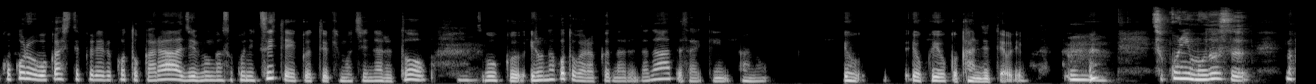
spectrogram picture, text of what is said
心を動かしてくれることから自分がそこについていくっていう気持ちになると、すごくいろんなことが楽になるんだなって最近、あの、よ、よくよく感じております。うんそこに戻す。まあ、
